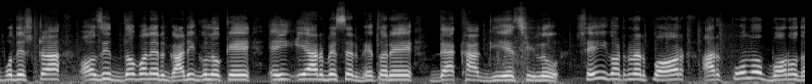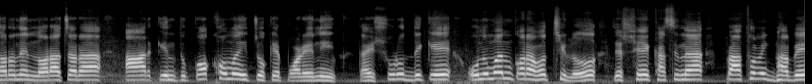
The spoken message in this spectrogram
উপদেষ্টা অজিত দোভালের গাড়িগুলোকে এই এয়ারবেসের ভেতরে দেখা গিয়েছিল। সেই ঘটনার পর আর কোনো বড় ধরনের নড়াচড়া আর কিন্তু কখনোই চোখে পড়েনি। তাই শুরুর দিকে অনুমান করা হচ্ছিল যে শেখ হাসিনা প্রাথমিকভাবে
